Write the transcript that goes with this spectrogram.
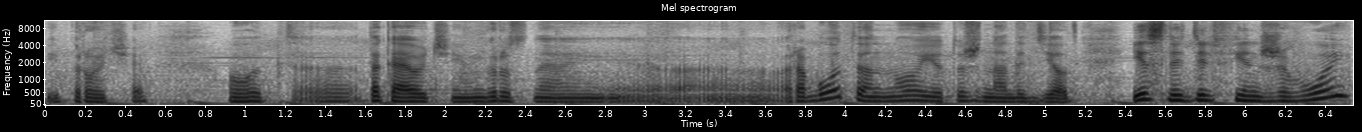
и, и прочее. Вот э, такая очень грустная э, работа, но ее тоже надо делать. Если дельфин живой,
